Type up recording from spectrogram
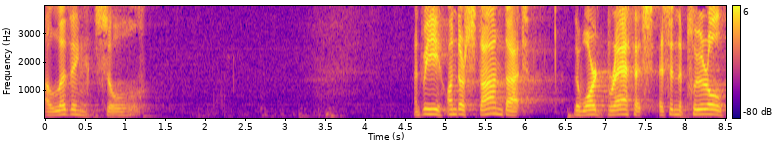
a living soul. And we understand that the word breath, it's, it's in the plural,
